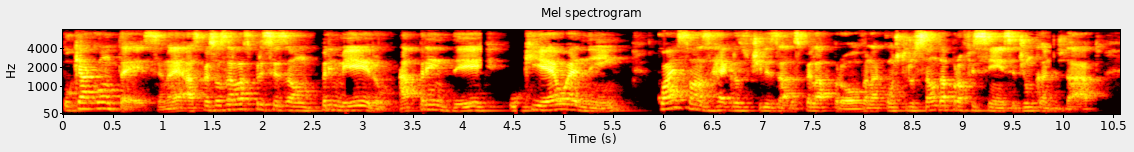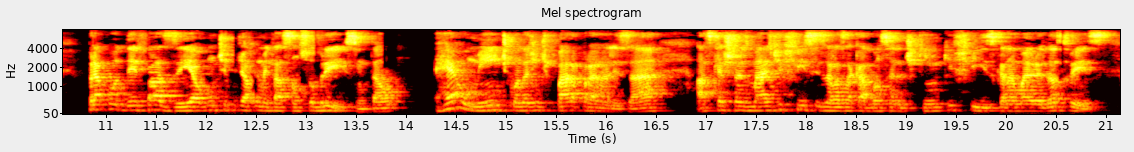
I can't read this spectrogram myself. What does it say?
O que acontece, né? As pessoas elas precisam primeiro aprender o que é o Enem, quais são as regras utilizadas pela prova na construção da proficiência de um candidato, para poder fazer algum tipo de argumentação sobre isso. Então, realmente, quando a gente para para analisar, as questões mais difíceis elas acabam sendo de química e física na maioria das vezes.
